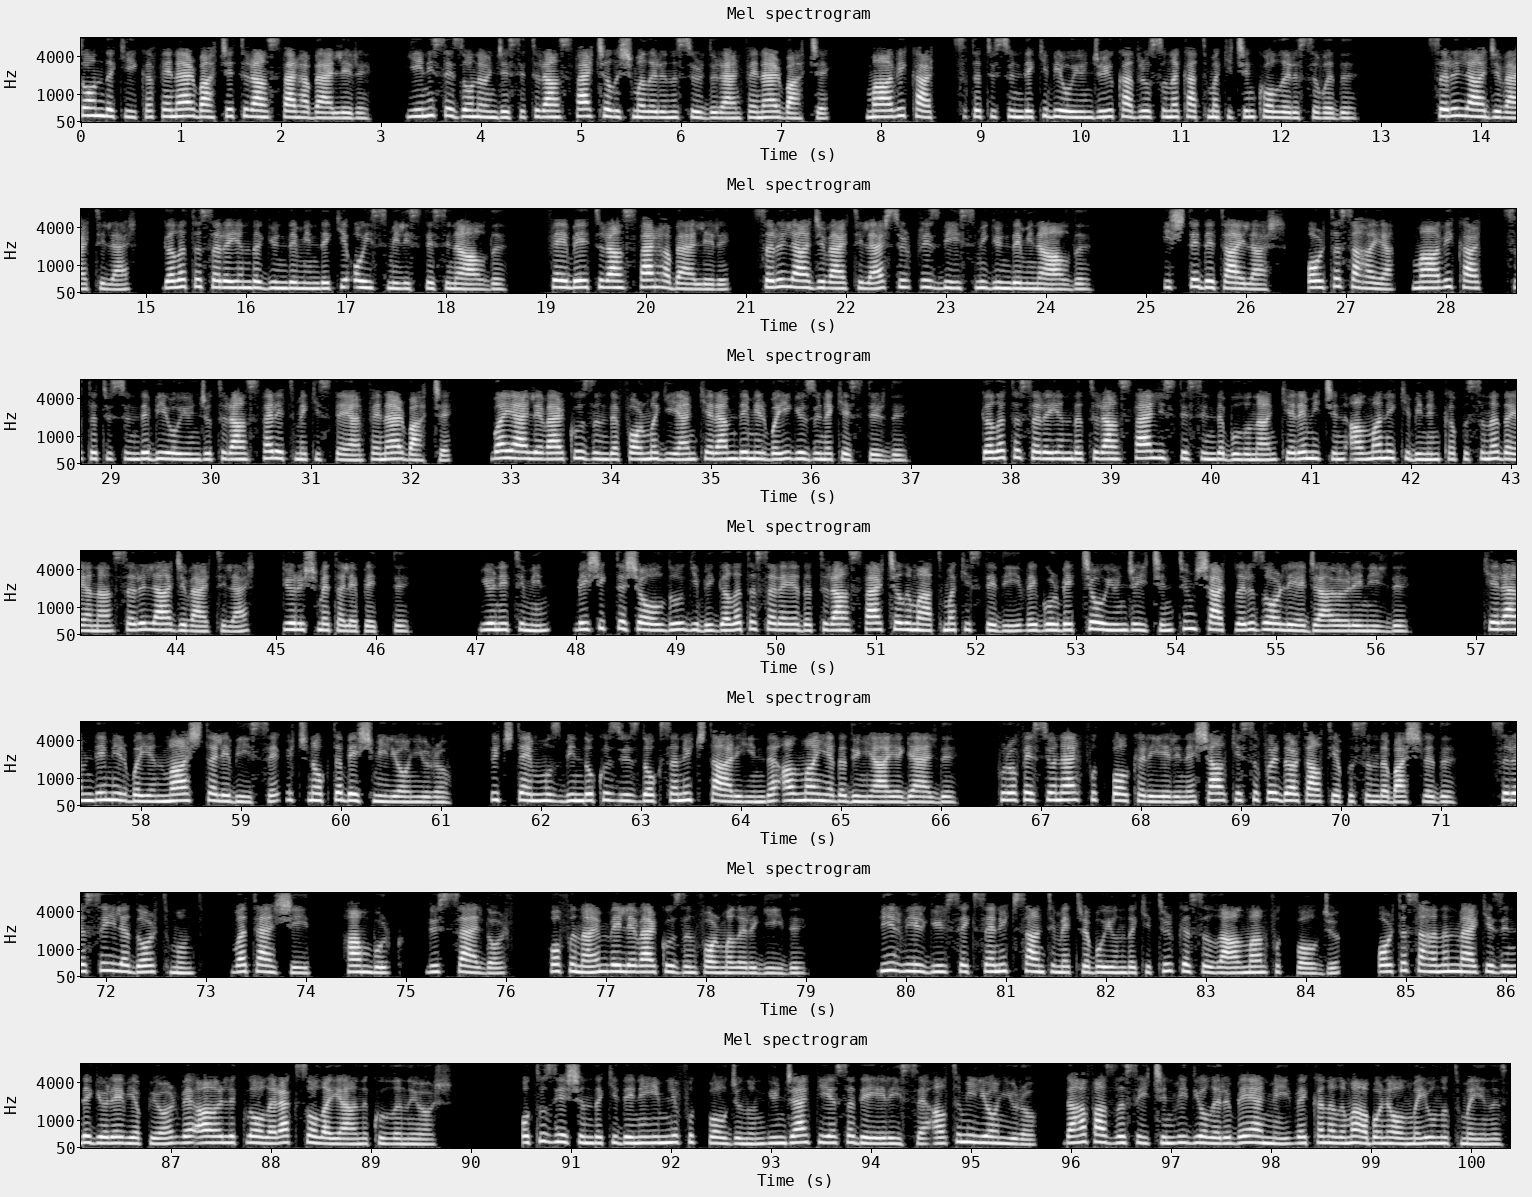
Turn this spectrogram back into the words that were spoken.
Son dakika Fenerbahçe transfer haberleri. Yeni sezon öncesi transfer çalışmalarını sürdüren Fenerbahçe, Mavi Kart statüsündeki bir oyuncuyu kadrosuna katmak için kolları sıvadı. Sarı lacivertiler, Galatasaray'ın da gündemindeki o ismi listesine aldı. FB transfer haberleri, Sarı lacivertiler sürpriz bir ismi gündemine aldı. İşte detaylar. Orta sahaya, mavi kart, statüsünde bir oyuncu transfer etmek isteyen Fenerbahçe, Bayer Leverkusen'de forma giyen Kerem Demirbay'ı gözüne kestirdi. Galatasaray'ın da transfer listesinde bulunan Kerem için Alman ekibinin kapısına dayanan Sarı Lacivertiler, görüşme talep etti. Yönetimin, Beşiktaş'a olduğu gibi Galatasaray'a da transfer çalımı atmak istediği ve gurbetçi oyuncu için tüm şartları zorlayacağı öğrenildi. Kerem Demirbay'ın maaş talebi ise 3.5 milyon euro. 3 Temmuz 1993 tarihinde Almanya'da dünyaya geldi. Profesyonel futbol kariyerine Schalke 04 altyapısında başladı. Sırasıyla Dortmund, Wattenscheid, Hamburg, Düsseldorf, Hoffenheim ve Leverkusen formaları giydi. 1,83 santimetre boyundaki Türk asıllı Alman futbolcu, orta sahanın merkezinde görev yapıyor ve ağırlıklı olarak sol ayağını kullanıyor. 30 yaşındaki deneyimli futbolcunun güncel piyasa değeri ise 6 milyon euro. Daha fazlası için videoları beğenmeyi ve kanalıma abone olmayı unutmayınız.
